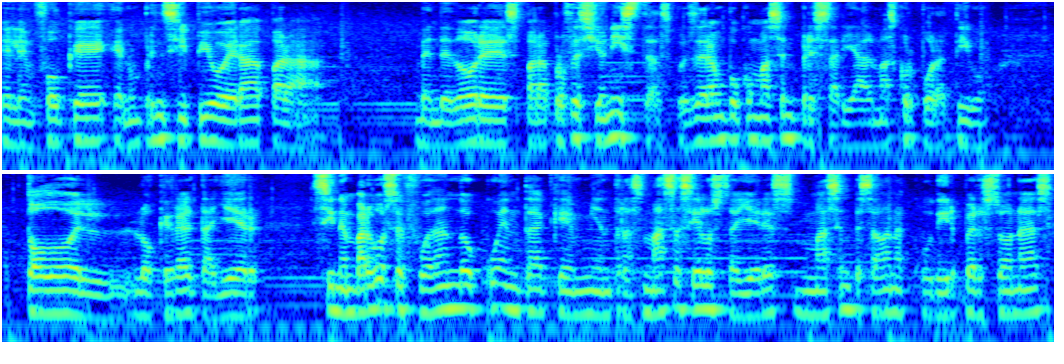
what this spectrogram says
el enfoque en un principio era para vendedores, para profesionistas, pues era un poco más empresarial, más corporativo, todo el, lo que era el taller sin embargo, se fue dando cuenta que mientras más hacía los talleres, más empezaban a acudir personas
